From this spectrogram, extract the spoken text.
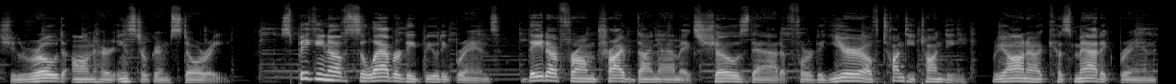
she wrote on her Instagram story. Speaking of celebrity beauty brands, data from Tribe Dynamics shows that for the year of 2020, Rihanna cosmetic brand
